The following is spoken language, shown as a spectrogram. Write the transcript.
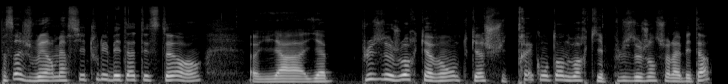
Pour ça je voulais remercier tous les bêta-testeurs. Hein. Il y, a, y a plus de joueurs qu'avant. En tout cas, je suis très content de voir qu'il y ait plus de gens sur la bêta.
